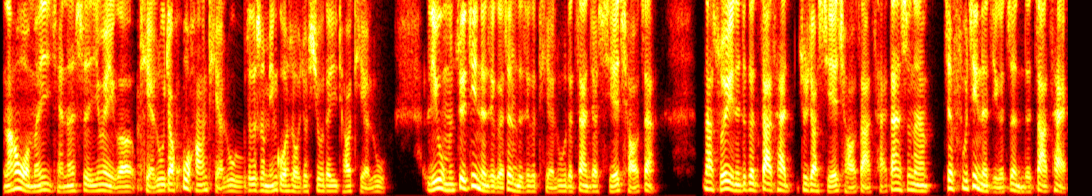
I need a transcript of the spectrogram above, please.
然后我们以前呢，是因为有个铁路叫沪杭铁路，这个是民国时候就修的一条铁路，离我们最近的这个镇的这个铁路的站叫斜桥站，那所以呢，这个榨菜就叫斜桥榨菜。但是呢，这附近的几个镇的榨菜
